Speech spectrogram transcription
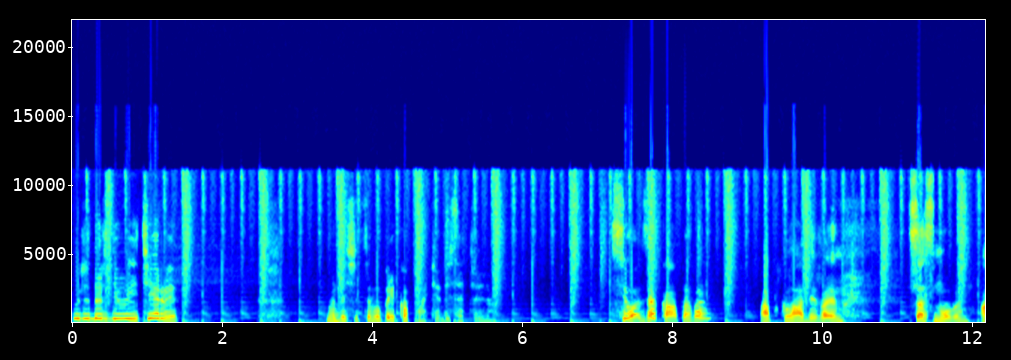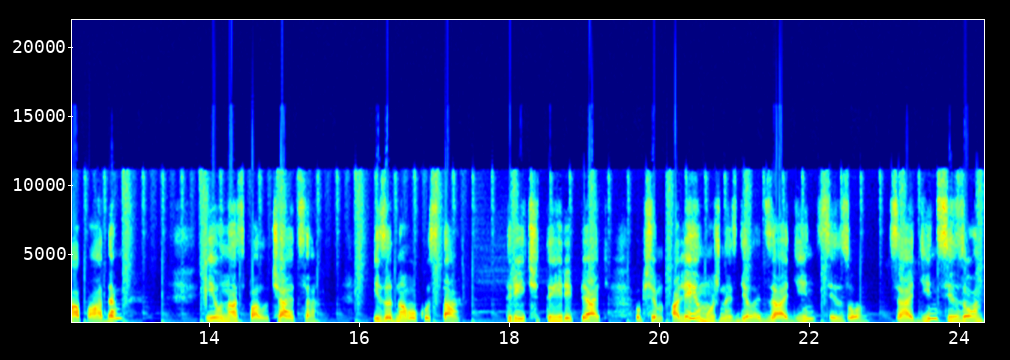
Уже дождевые черви. Надо сейчас его прикопать обязательно. Все, закапываем, обкладываем сосновым опадом. И у нас получается из одного куста 3, 4, 5. В общем, аллею можно сделать за один сезон за один сезон.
